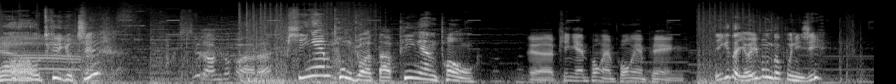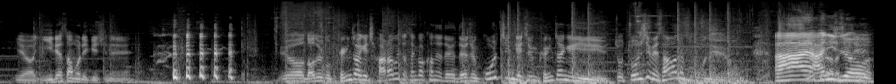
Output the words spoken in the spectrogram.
와 어떻게 이겼지? 확실한 거 봐라. 핑앤퐁 좋았다 핑앤퐁 예, 핑 앤퐁 앤퐁 앤팽. 이게 다 여의봉 덕분이지 야 2대 3을 이기시네. 야 나도 이거 굉장히 잘하고 있다 생각하는데 내가, 지금 꼴찌인 게 지금 굉장히 좀 쫀심이 상하는 부분이에요. 아왜 아니죠 그러지?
